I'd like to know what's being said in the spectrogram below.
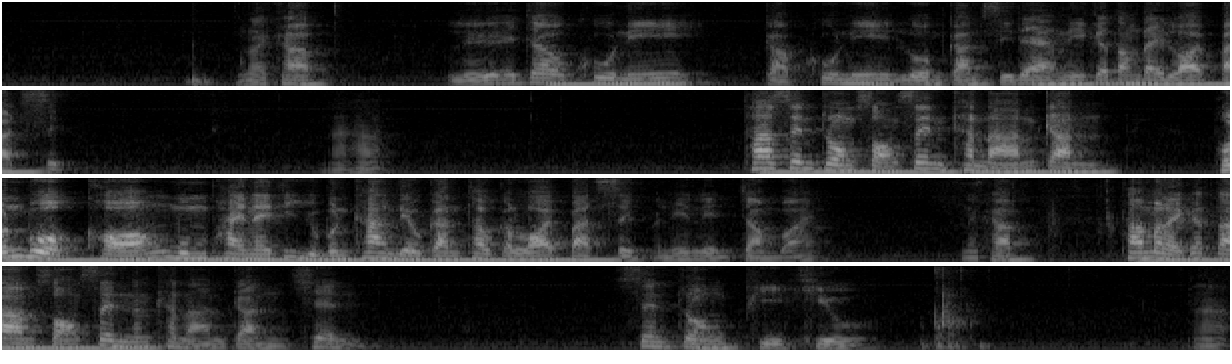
180 นะครับ หรือไอ้เจ้าคู่นี้กับคู่นี้รวมกันสีแดงนี้ก็ต้องได้ 180 นะฮะ ถ้าเส้นตรงสองเส้นขนานกัน ผลบวกของมุมภายในที่อยู่บนข้างเดียวกันเท่ากับ 180 อันนี้เรียนจำไว้นะครับถ้าเมื่อไหร่ก็ตามสองเส้นนั้นขนานกัน เช่น เส้นตรง PQ นะ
